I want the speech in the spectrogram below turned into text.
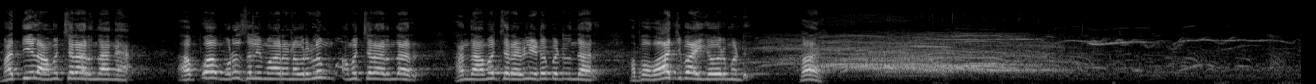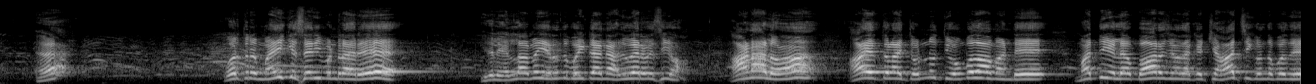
மத்தியில் அமைச்சராக இருந்தாங்க. அப்போ முரசொலி மாறன் அவர்களும் அமைச்சராக இருந்தார். அந்த அமைச்சரவையில் இடம்பெற்றிருந்தார். அப்போ வாஜ்பாய் கவர்மெண்ட் பார். ஆ? ஒருத்தர் மைக்கு சரி பண்றாரு. இதுல எல்லாமே இறந்து போயிட்டாங்க அது வேற விஷயம். ஆனாலும் ஆயிரத்தி தொள்ளாயிரத்தி தொண்ணூத்தி ஒன்பதாம் ஆண்டு மத்தியில் பாரதிய ஜனதா கட்சி ஆட்சிக்கு வந்தபோது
